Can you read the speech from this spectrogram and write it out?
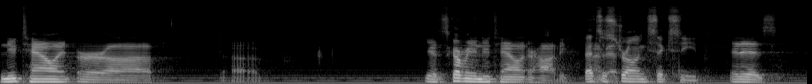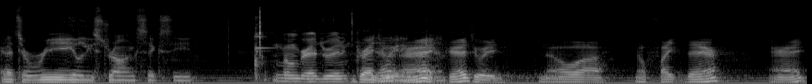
new talent or uh, uh, yeah, discovering a new talent or hobby. That's My a bad. strong six seed. It is. That's a really strong six seed. I'm going graduating. Graduating Yeah, all right, again. graduating. No, uh, no fight there. All right.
